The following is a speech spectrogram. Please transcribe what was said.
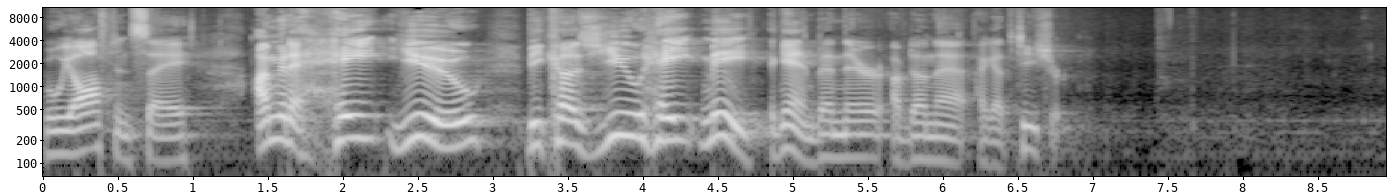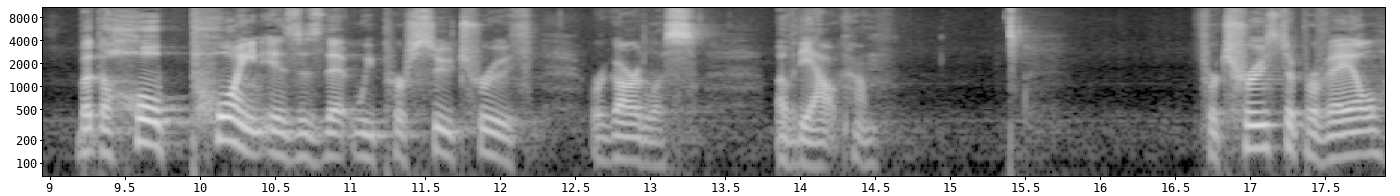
But we often say, I'm going to hate you because you hate me. Again, been there, I've done that, I got the t shirt. But the whole point is, is that we pursue truth regardless of the outcome. For truth to prevail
